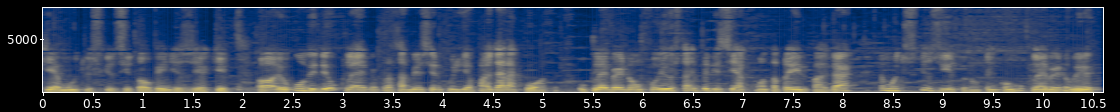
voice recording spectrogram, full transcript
que é muito esquisito alguém dizer que, ó, oh, eu convidei o Kleber para saber se ele podia pagar a conta. O Kleber não foi, eu estabeleci a conta para ele pagar. É muito esquisito, não tem como o Kleber não ir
